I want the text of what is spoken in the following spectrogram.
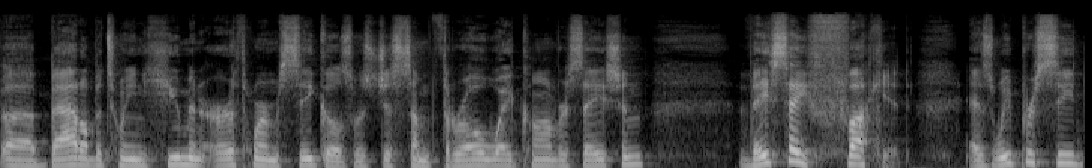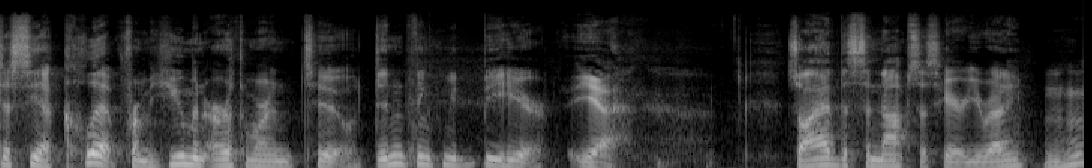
uh, battle between human earthworm sequels was just some throwaway conversation, they say fuck it as we proceed to see a clip from Human Earthworm 2. Didn't think we'd be here. Yeah. So I have the synopsis here. You ready? Mm-hmm.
